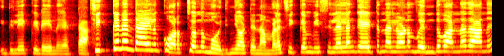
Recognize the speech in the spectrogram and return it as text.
ഇതിലേക്ക് ഇടയുന്നു കേട്ടാ. ചിക്കൻ എന്തായാലും കുറച്ചൊന്ന് മൊരിഞ്ഞോട്ടെ. നമ്മളെ ചിക്കൻ വിസിലെല്ലാം കേട്ട് നല്ലോണം വെന്ത് വന്നതാണ്.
